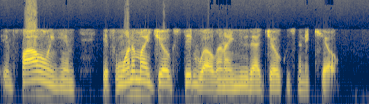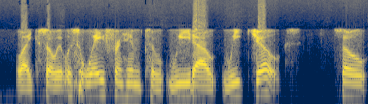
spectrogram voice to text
in following him, if one of my jokes did well, then I knew that joke was going to kill. Like, so it was a way for him to weed out weak jokes. So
